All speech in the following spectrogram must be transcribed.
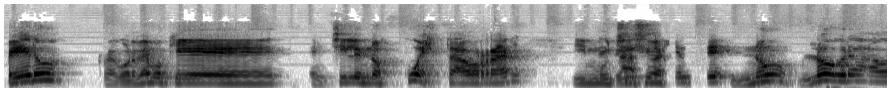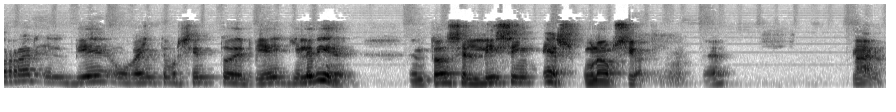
Pero recordemos que en Chile nos cuesta ahorrar y muchísima gente no logra ahorrar el 10 o 20% de pie que le piden. Entonces el leasing es una opción. ¿eh? Claro.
